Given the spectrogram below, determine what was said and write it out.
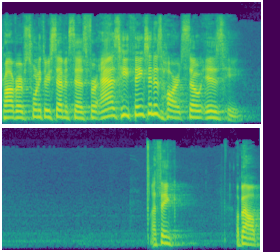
Proverbs 23 7 says, For as he thinks in his heart, so is he. I think about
